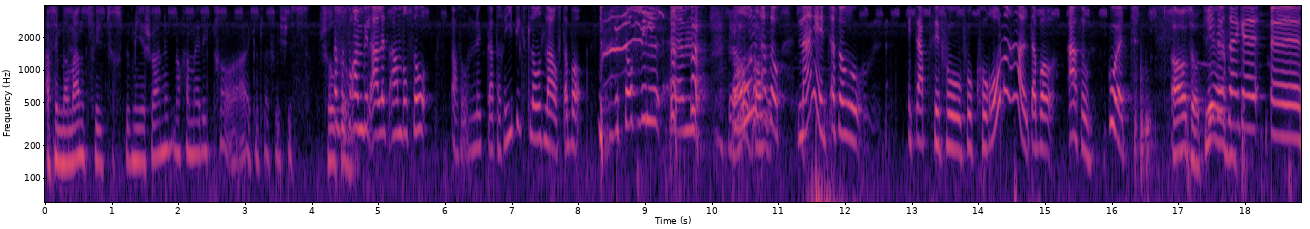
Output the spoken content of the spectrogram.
also im Moment fühlt es sich bei mir schon nicht nach Amerika an. Eigentlich ist es Schon also so. vor allem, weil alles andere so, also nicht gerade reibungslos läuft, aber so viel ähm, ja, rund, also nein, jetzt, also jetzt abgesehen von, von Corona halt, aber also gut. Also, die, ich würde sagen, äh,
